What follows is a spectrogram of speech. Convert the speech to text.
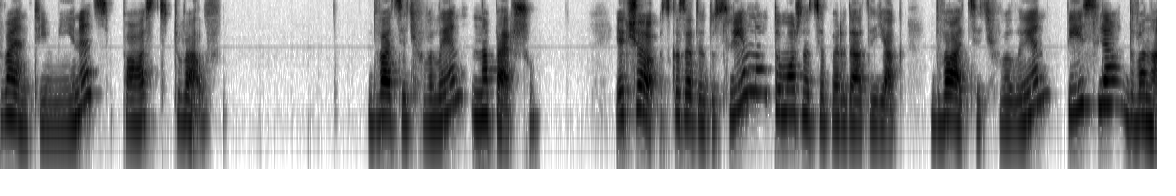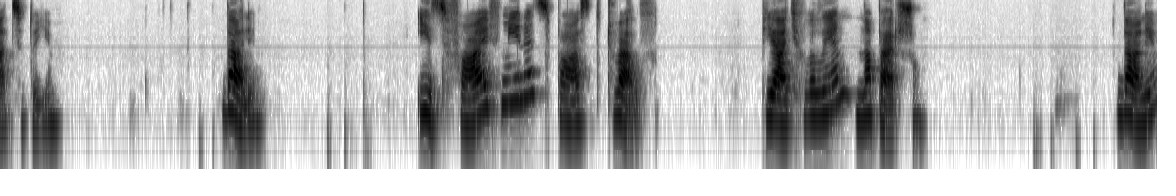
20 minutes past 12. 20 хвилин на першу. Якщо сказати дослівно, то можна це передати як 20 хвилин після 12. -ї. Далі. It's 5 minutes past 12. 5 хвилин на першу. Далі.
